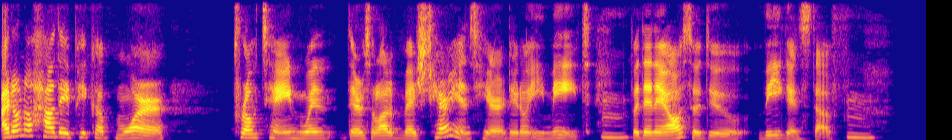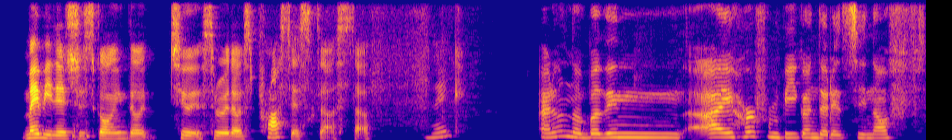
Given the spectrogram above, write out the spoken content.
i don't know how they pick up more protein when there's a lot of vegetarians here they don't eat meat Mm. but then they also do vegan stuff Mm. maybe they're just going to, to through those processed uh, stuff i think I don't know, but in I heard from vegan that it's enough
